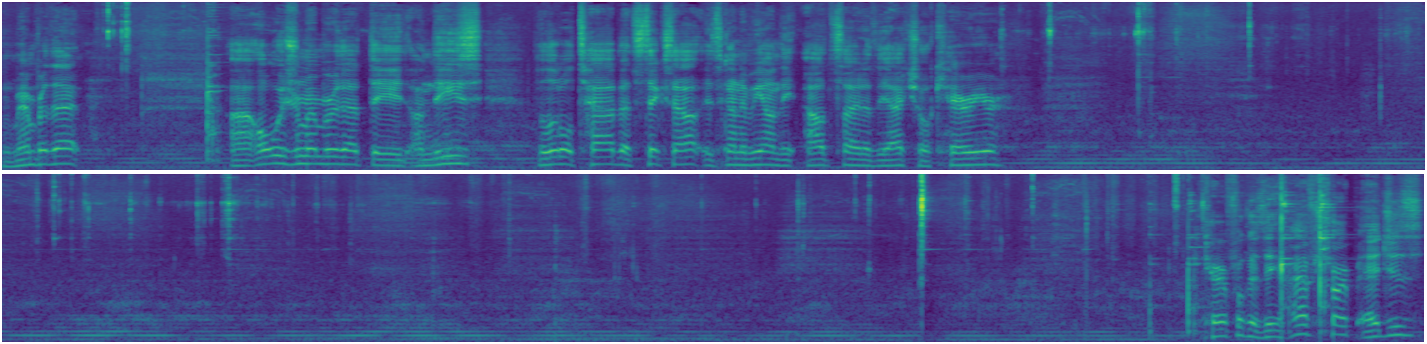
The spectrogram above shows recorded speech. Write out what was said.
remember that. Uh, always remember that the on these, the little tab that sticks out is going to be on the outside of the actual carrier. Careful because they have sharp edges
